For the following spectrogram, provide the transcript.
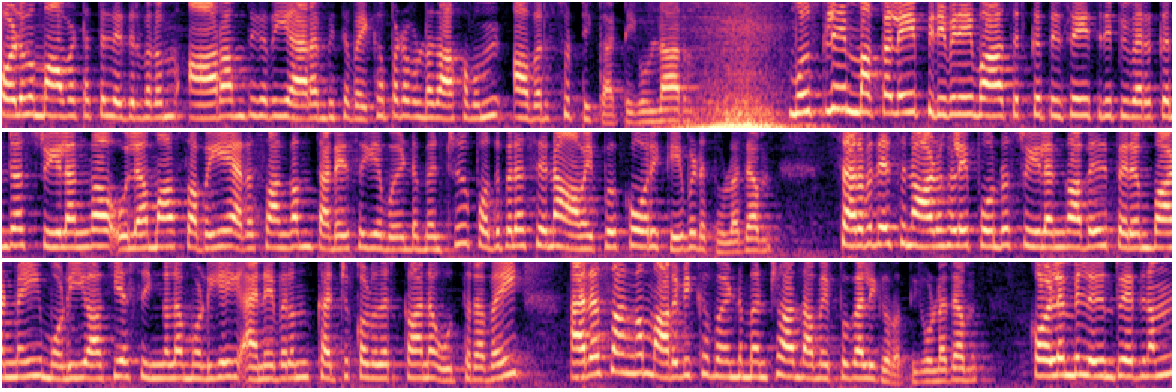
கொழும்பு மாவட்டத்தில் எதிர்வரும் ஆறாம் தேதி ஆரம்பித்து வைக்கப்பட உள்ளதாகவும் அவர் சுட்டிக்காட்டியுள்ளார். முஸ்லிம் மக்களை பிரிவினைவாதத்திற்கு திசை திருப்பி வருகின்ற ஸ்ரீலங்கா உலமா சபையை அரசாங்கம் தடை செய்ய வேண்டும் என்று பொதுபல சேனா அமைப்பு கோரிக்கை விடுத்துள்ளது. சர்வதேச நாடுகளைப் போன்று ஸ்ரீலங்காவில் பெரும்பான்மை மொழியாகிய சிங்கள மொழியை அனைவரும் கற்றுக்கொள்வதற்கான உத்தரவை அரசாங்கம் அறிவிக்க வேண்டும் என்று அந்த அமைப்பு வலியுறுத்தியுள்ளது. கொழும்பில் இன்றைய தினம்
